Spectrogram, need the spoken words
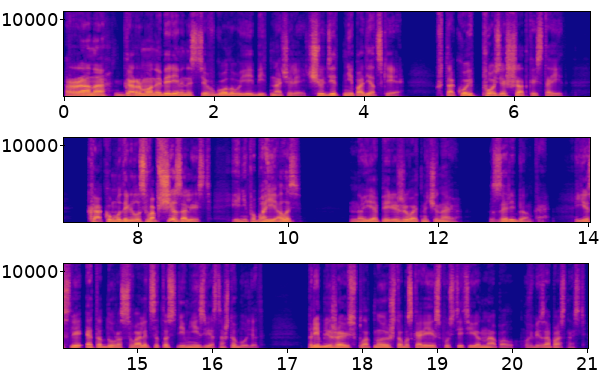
Рано гормоны беременности в голову ей бить начали. Чудит не по-детски. В такой позе шаткой стоит. Как умудрилась вообще залезть? И не побоялась? Но я переживать начинаю. За ребенка. Если эта дура свалится, то с ним неизвестно, что будет. Приближаюсь вплотную, чтобы скорее спустить ее на пол, в безопасность.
